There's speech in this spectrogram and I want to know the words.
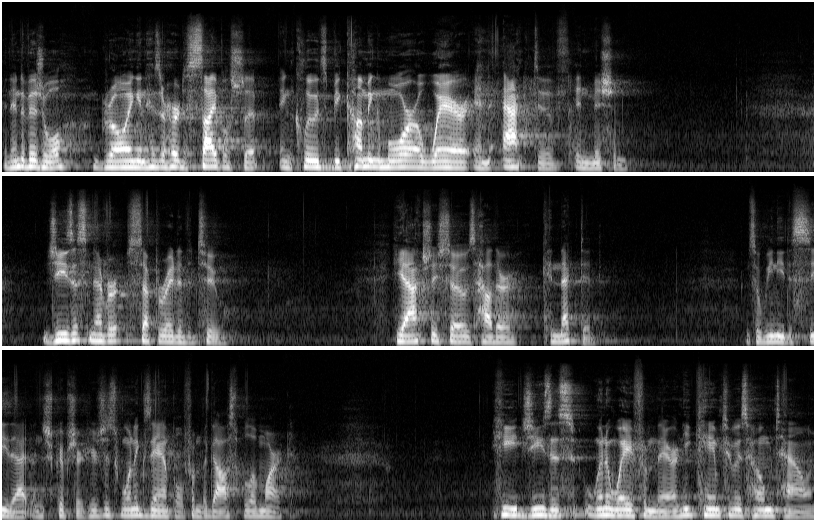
An individual growing in his or her discipleship includes becoming more aware and active in mission. Jesus never separated the two. He actually shows how they're connected. And so we need to see that in Scripture. Here's just one example from the Gospel of Mark he, Jesus, went away from there and he came to his hometown,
